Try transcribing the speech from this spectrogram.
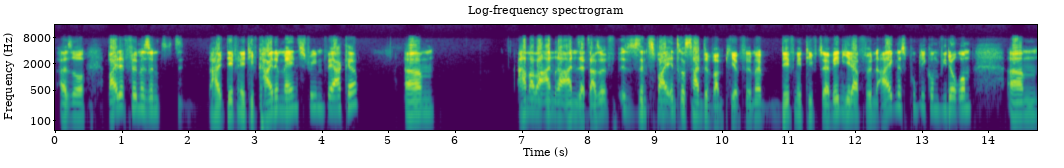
Also beide Filme sind halt definitiv keine Mainstream-Werke. Ähm, haben aber andere Ansätze. Also es sind zwei interessante Vampirfilme, definitiv zu erwähnen. Jeder für ein eigenes Publikum wiederum. Ähm,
